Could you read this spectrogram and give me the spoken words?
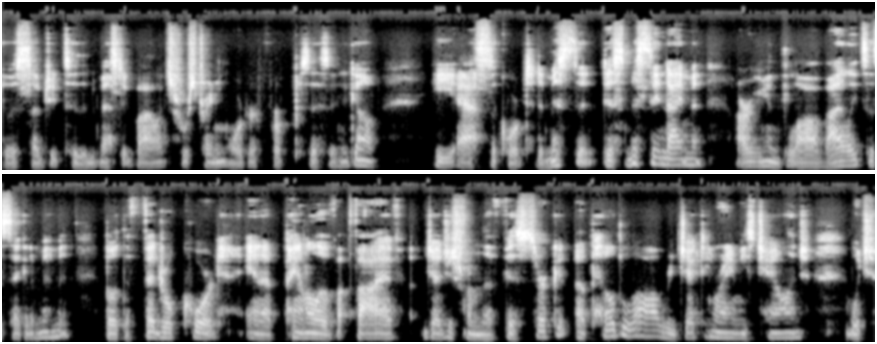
who is subject to the domestic violence restraining order for possessing a gun. He asks the court to dismiss the, dismiss the indictment, arguing the law violates the Second Amendment. Both the federal court and a panel of five judges from the Fifth Circuit upheld the law, rejecting Ramey's challenge, which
